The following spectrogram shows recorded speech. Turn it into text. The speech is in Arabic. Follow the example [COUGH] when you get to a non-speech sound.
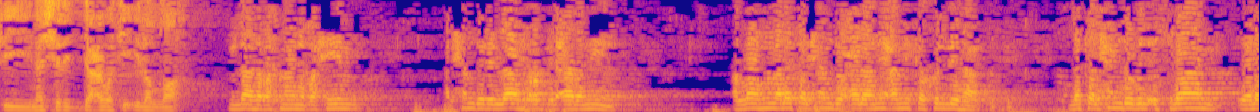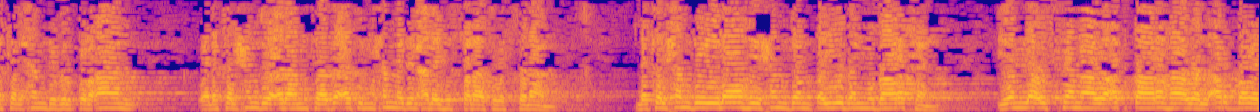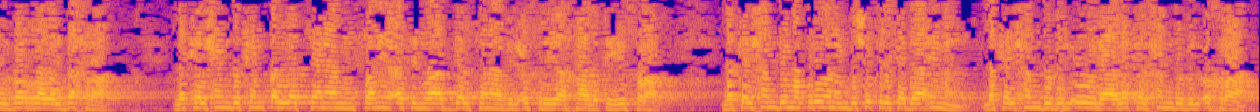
في نشر الدعوة إلى الله. بسم الله الرحمن الرحيم. الحمد لله رب العالمين. اللهم لك الحمد على نعمك كلها. لك الحمد بالإسلام ولك الحمد بالقرآن ولك الحمد على متابعة محمد عليه الصلاة والسلام. لك الحمد إلهي حمدا طيبا مباركا. يملأ السماء وأقطارها والأرض والبر والبحر. لك الحمد كم قلدتنا من صنيعة وأبدلتنا بالعسر يا خالقي يسرا. لك الحمد مقرونا بشكرك دائما. لك الحمد بالأولى لك الحمد بالأخرى.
